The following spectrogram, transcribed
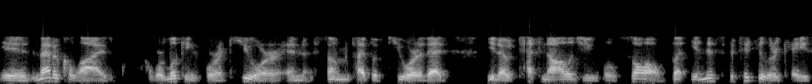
is medicalized, we're looking for a cure and some type of cure that, you know, technology will solve. But in this particular case,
